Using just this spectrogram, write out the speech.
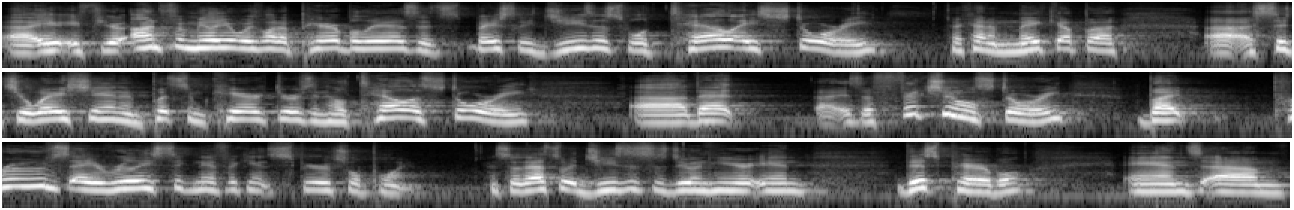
Uh, if you're unfamiliar with what a parable is, it's basically Jesus will tell a story to kind of make up a, a situation and put some characters, and he'll tell a story uh, that uh, is a fictional story, but proves a really significant spiritual point. And so that's what Jesus is doing here in this parable. And um,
